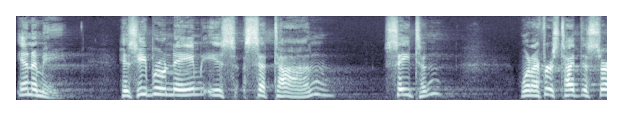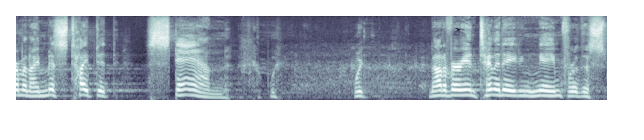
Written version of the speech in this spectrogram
enemy. His Hebrew name is Satan, Satan. When I first typed this sermon, I mistyped it Stan. Not a very intimidating name for this,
